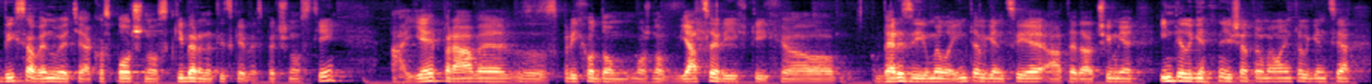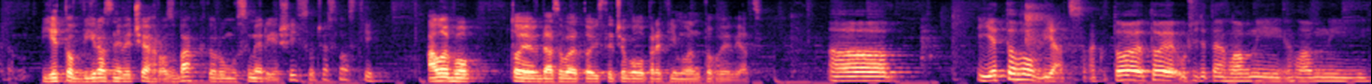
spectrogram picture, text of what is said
Vy sa venujete ako spoločnosť kybernetickej bezpečnosti a je práve s príchodom možno viacerých tých verzií umelej inteligencie a teda čím je inteligentnejšia tá umelá inteligencia, je to výrazne väčšia hrozba, ktorú musíme riešiť v súčasnosti? Alebo to je, dá sa povedať, to isté, čo bolo predtým, len toho je viac? Uh, je toho viac. Ako to, to je určite ten hlavný, hlavný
